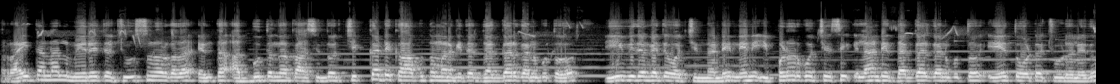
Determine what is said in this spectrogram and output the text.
రైతన్నలు మీరైతే చూస్తున్నారు కదా ఎంత అద్భుతంగా కాసిందో చిక్కటి కాపుతో మనకైతే దగ్గర గనుపుతో ఈ విధంగా అయితే వచ్చిందండి. నేను ఇప్పటివరకు వచ్చేసి ఇలాంటి దగ్గర గనుపుతో ఏ తోట చూడలేదు.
